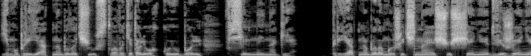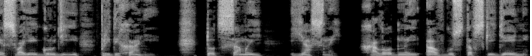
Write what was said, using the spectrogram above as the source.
Ему приятно было чувствовать эту легкую боль в сильной ноге. Приятно было мышечное ощущение движения своей груди при дыхании. Тот самый ясный, Холодный августовский день,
